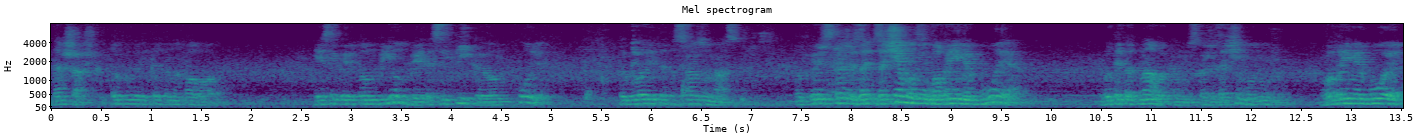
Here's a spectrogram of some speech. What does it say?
да шашка, то говорит, это наповал. Если, говорит, он бьет, говорит, если пика, он колет, то говорит, это сразу нас. Вот говорит, скажи, за- зачем ему во время боя, вот этот навык ему скажи, зачем он нужен? Во время боя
